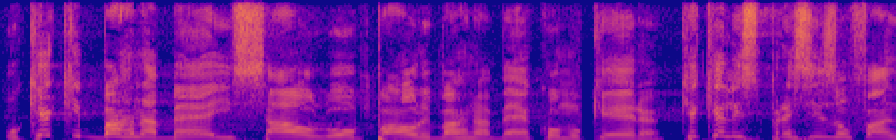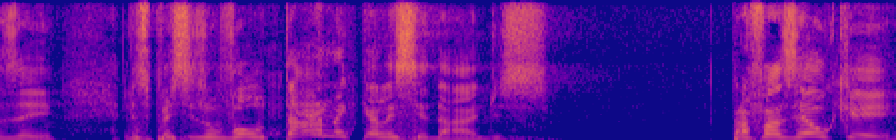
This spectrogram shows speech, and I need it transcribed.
o que que Barnabé e Saulo, ou Paulo e Barnabé, como queira, o que que eles precisam fazer? Eles precisam voltar naquelas cidades. Para fazer o quê?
